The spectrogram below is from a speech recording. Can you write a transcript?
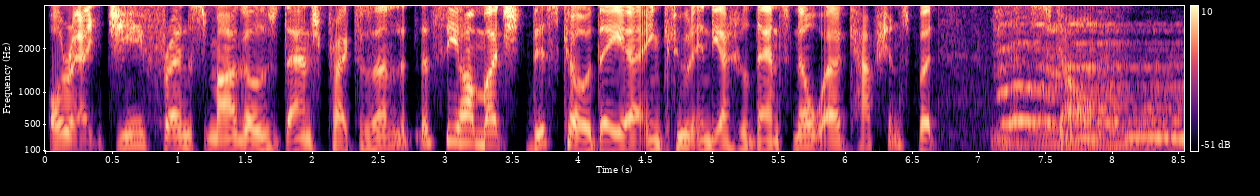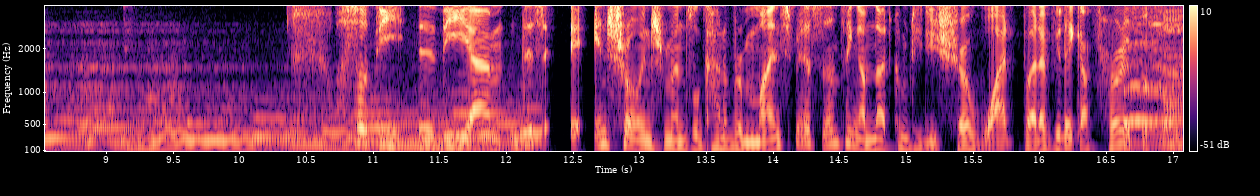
All right, G Friends Mago's dance practice. Uh, let, us see how much disco they uh, include in the actual dance. No captions, but let's go. Also, the the um this intro instrumental kind of reminds me of something. I'm not completely sure what, but I feel like I've heard it before.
